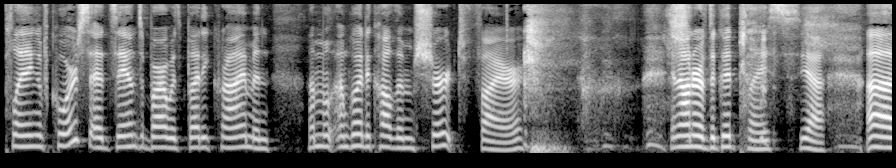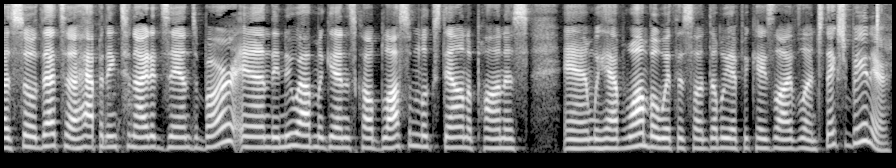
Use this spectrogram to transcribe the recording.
playing, of course, at Zanzibar with Buddy Crime, and I'm I'm going to call them Shirt Fire. In honor of the good place, yeah. Uh, so that's uh, happening tonight at Zanzibar, and the new album again is called "Blossom Looks Down Upon Us," and we have Wombo with us on WFPK's Live Lunch. Thanks for being here.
